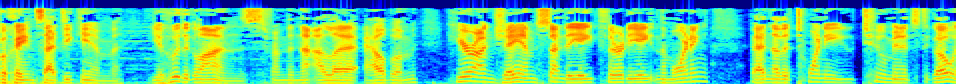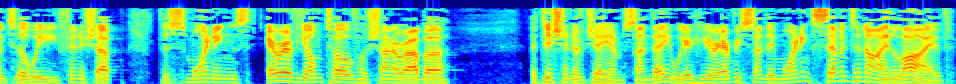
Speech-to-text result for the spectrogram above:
Uvachain Tzadikim, Yehuda Glantz from the Na'ala album, here on JM Sunday 8.38 in the morning. We've About another 22 minutes to go until we finish up this morning's Erev Yom Tov Hoshana Rabbah edition of JM Sunday. We're here every Sunday morning, 7 to 9 live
